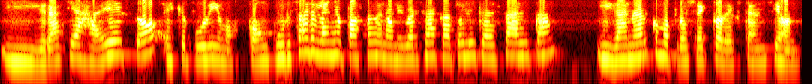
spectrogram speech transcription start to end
y gracias a eso es que pudimos concursar el año pasado en la Universidad Católica de Salta y ganar como proyecto de extensión.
